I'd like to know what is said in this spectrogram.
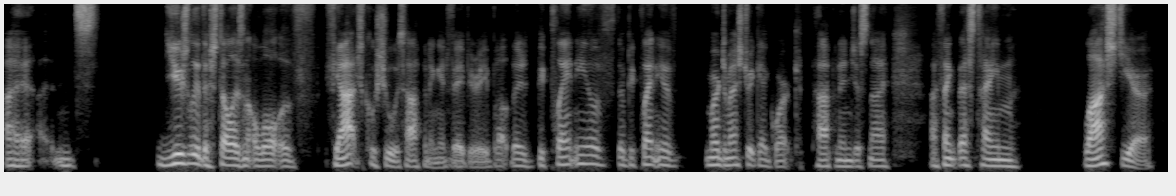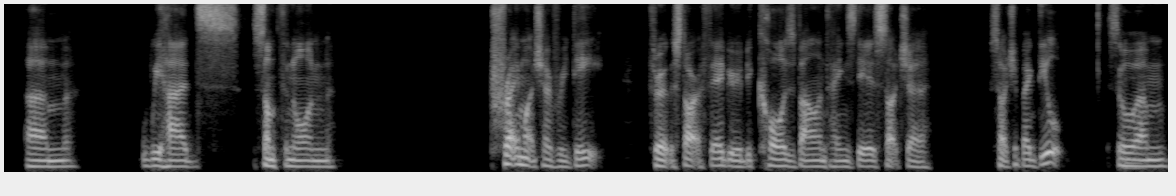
I, usually there still isn't a lot of theatrical shows happening in February, but there'd be plenty of there'd be plenty of murder mystery gig work happening just now. I think this time last year, um, we had something on pretty much every day throughout the start of February because Valentine's Day is such a such a big deal. So mm-hmm. um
